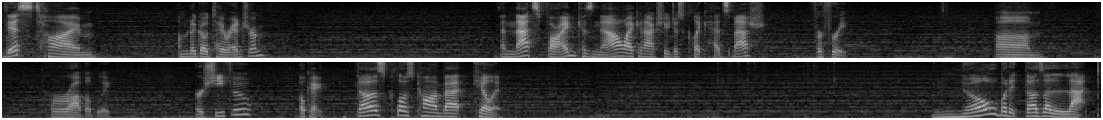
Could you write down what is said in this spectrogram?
This time, I'm to go Tyrantrum. And that's fine, because now I can actually just click Head Smash for free. Um, probably. Urshifu? Okay, does close combat kill it? No, but it does a lot.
